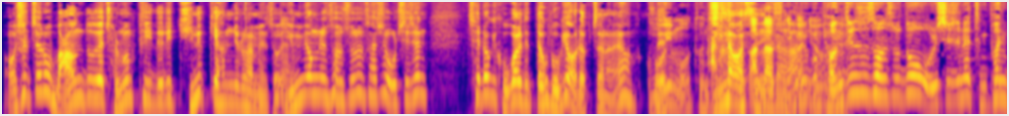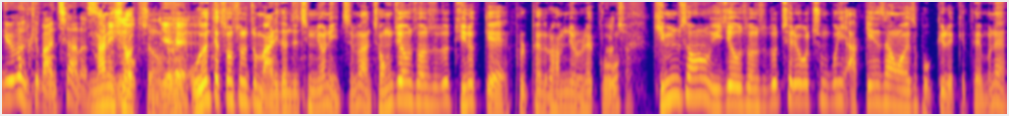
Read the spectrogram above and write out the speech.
어, 실제로 마운드에 젊은 피들이 뒤늦게 합류를 하면서 네. 윤명준 선수는 사실 올 시즌 체력이 고갈됐다고 보기 어렵잖아요. 거의 네. 뭐돈 안 나왔으니까. 안. 그리고 변진수 선수도 올 시즌에 등판 기회가 그렇게 많지 않았어요. 많이 네, 쉬었죠. 없습니다. 예. 오현택 선수는 좀 많이 던진 측면이 있지만 정재훈 선수도 뒤늦게 불펜으로 합류를 했고 그렇죠. 김선우, 이재호 선수도 체력을 충분히 아낀 상황에서 복귀를 했기 때문에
